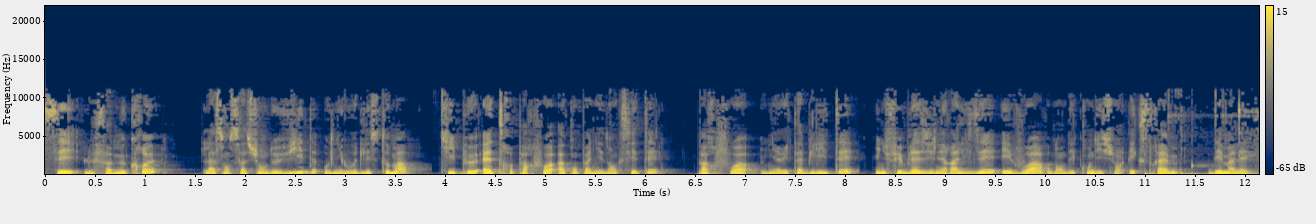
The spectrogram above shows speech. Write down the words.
C'est le fameux creux, la sensation de vide au niveau de l'estomac, qui peut être parfois accompagnée d'anxiété, parfois une irritabilité, une faiblesse généralisée et voire dans des conditions extrêmes des malaises.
